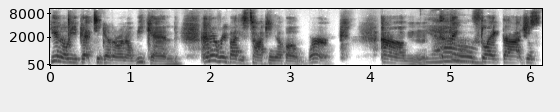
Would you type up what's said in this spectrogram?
you know, you get together on a weekend and everybody's talking about work. Um, yeah. things like that just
